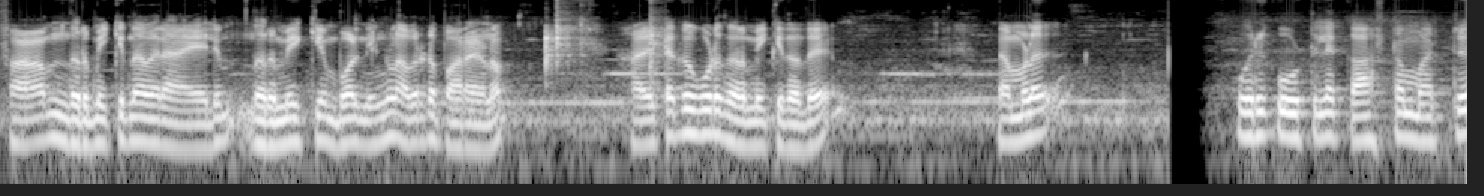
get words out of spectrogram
ഫാം നിർമ്മിക്കുന്നവരായാലും നിർമ്മിക്കുമ്പോൾ നിങ്ങൾ അവരോട് പറയണം. ഹൈടെക് കൂടെ നിർമ്മിക്കുന്നത് നമ്മൾ ഒരു കൂട്ടിലെ കാഷ്ടം മറ്റ്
